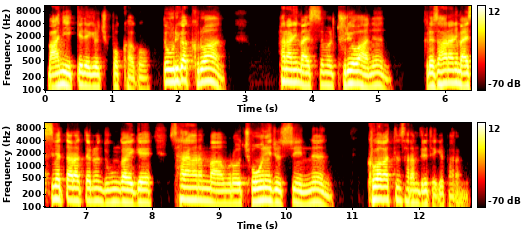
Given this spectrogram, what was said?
많이 있게 되기를 축복하고 또 우리가 그러한 하나님 말씀을 두려워하는 그래서 하나님 말씀에 따라 때로는 누군가에게 사랑하는 마음으로 조언해 줄 수 있는 그와 같은 사람들이 되길 바랍니다.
